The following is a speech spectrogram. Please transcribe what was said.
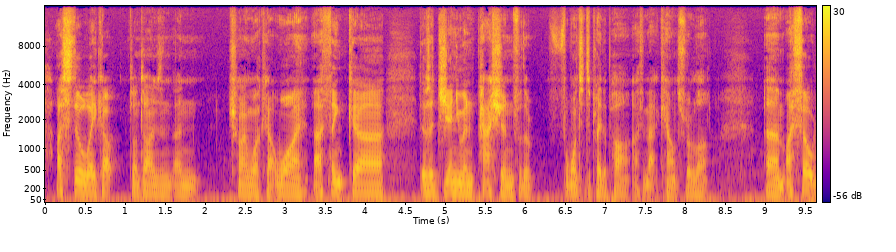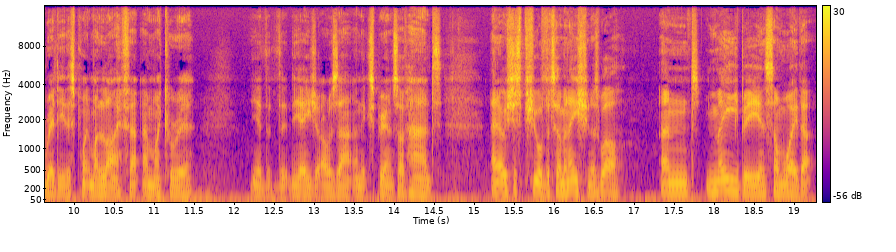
I still wake up sometimes and, and try and work out why. I think uh, there was a genuine passion for the for wanting to play the part. I think that counts for a lot. Um, I felt ready at this point in my life and my career. You know, the, the, the age that I was at and the experience I've had, and it was just pure determination as well. And maybe in some way that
